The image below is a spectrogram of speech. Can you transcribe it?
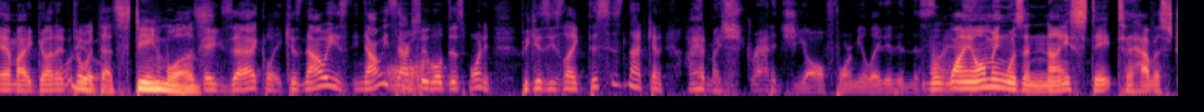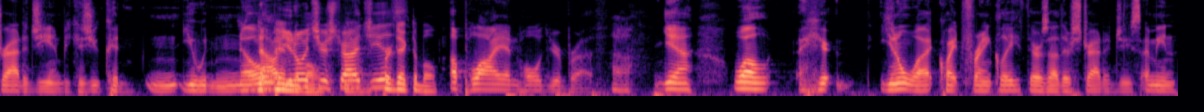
Am I gonna I do what that steam was. Exactly, because now he's now he's actually a little disappointed because he's like, this is not gonna. I had my strategy all formulated in this. Well, Wyoming was a nice state to have a strategy in because you could, you would know. Now you know what your strategy Yeah, is. predictable. Apply and hold your breath. Ah. Yeah. Well, here, you know what? Quite frankly, there's other strategies. I mean,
